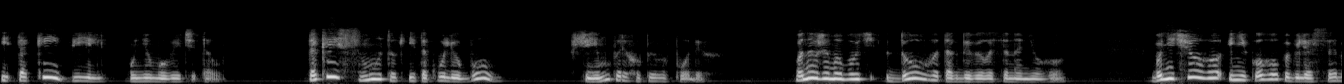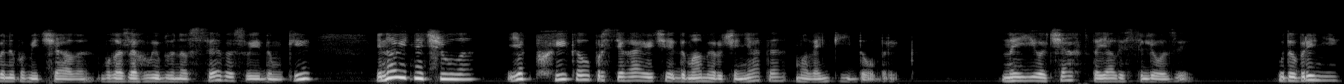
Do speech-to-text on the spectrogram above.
І такий біль у ньому вичитав, такий смуток і таку любов, що йому перехопило подих. Вона вже, мабуть, довго так дивилася на нього, бо нічого і нікого побіля себе не помічала, була заглиблена в себе в свої думки і навіть не чула, як пхикав, простягаючи до мами рученята маленький добрик. На її очах стояли сльози. У Добрині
